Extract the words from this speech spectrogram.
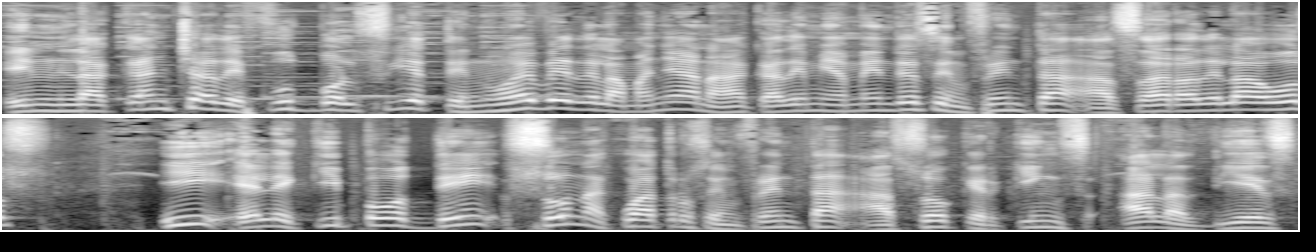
en la cancha de fútbol 7, 9 de la mañana, Academia Méndez se enfrenta a Sara de la Hoz y el equipo de Zona 4 se enfrenta a Soccer Kings a las 10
